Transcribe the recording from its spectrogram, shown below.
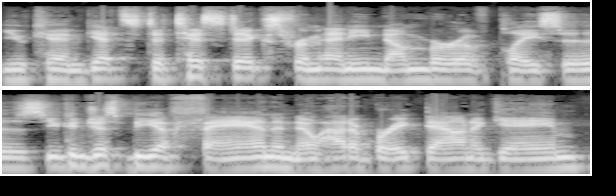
You can get statistics from any number of places. You can just be a fan and know how to break down a game.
